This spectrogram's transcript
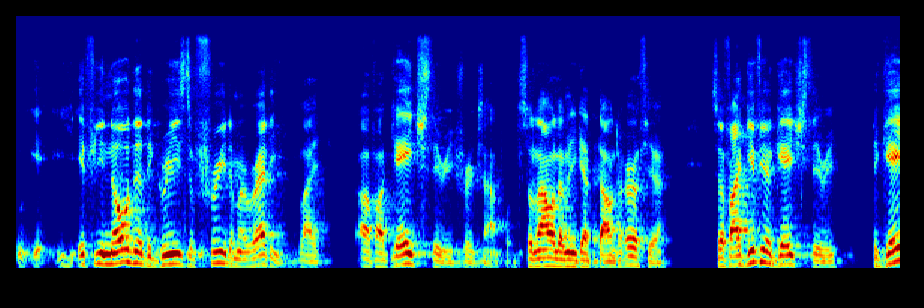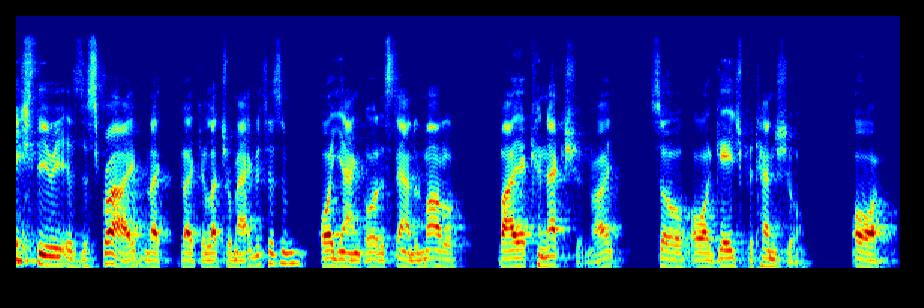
If you know the degrees of freedom already, like of a gauge theory, for example. So now let me get down to earth here. So if I give you a gauge theory, the gauge theory is described like like electromagnetism or Yang or the standard model by a connection, right? So or a gauge potential or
